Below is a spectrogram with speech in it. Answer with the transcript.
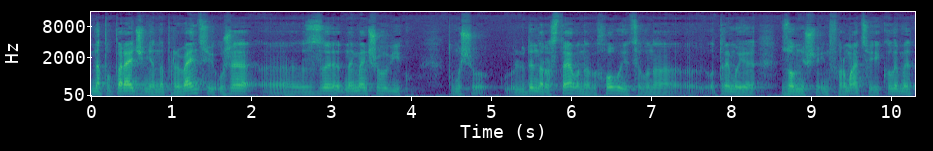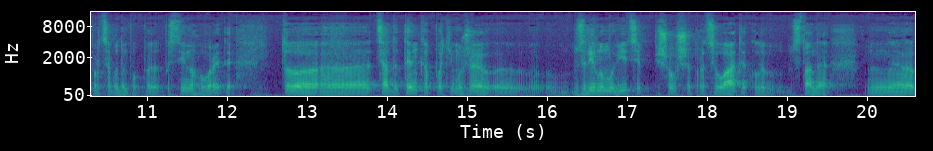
на попередження, на превенцію уже е, з найменшого віку. Тому що людина росте, вона виховується, вона е, отримує зовнішню інформацію, і коли ми про це будемо постійно говорити, то е, ця дитинка потім уже е, в зрілому віці, пішовши працювати, коли стане е, е,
